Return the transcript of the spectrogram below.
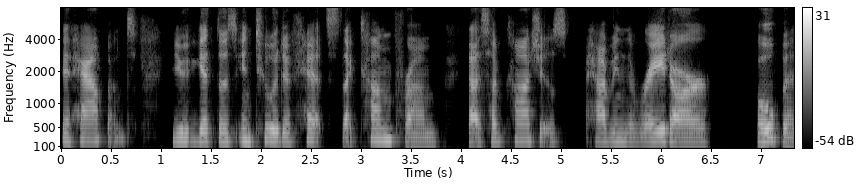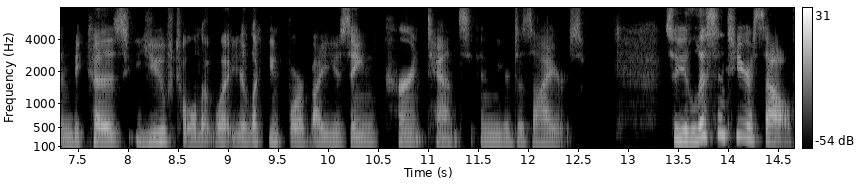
It happens. You get those intuitive hits that come from that subconscious having the radar open because you've told it what you're looking for by using current tense in your desires. So you listen to yourself,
